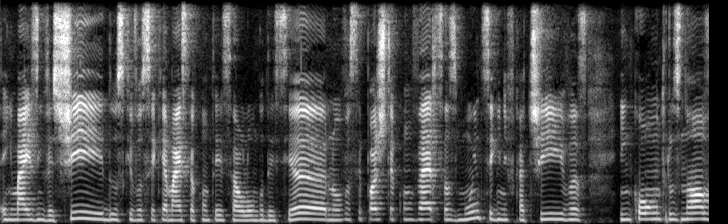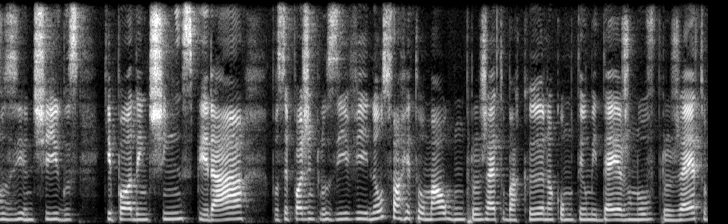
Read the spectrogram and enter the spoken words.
em mais investidos, que você quer mais que aconteça ao longo desse ano. Você pode ter conversas muito significativas, encontros novos e antigos que podem te inspirar. Você pode, inclusive, não só retomar algum projeto bacana, como ter uma ideia de um novo projeto,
